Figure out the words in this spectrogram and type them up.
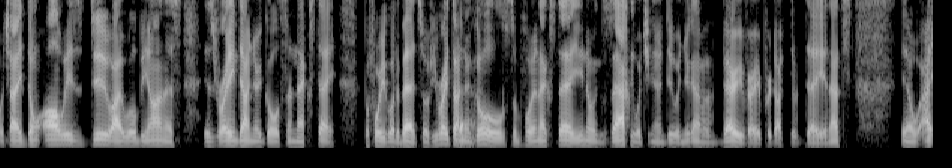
which i don't always do i will be honest is writing down your goals for the next day before you go to bed. So if you write down yeah. your goals before the next day, you know exactly what you're going to do, and you're going to have a very, very productive day. And that's you know, I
